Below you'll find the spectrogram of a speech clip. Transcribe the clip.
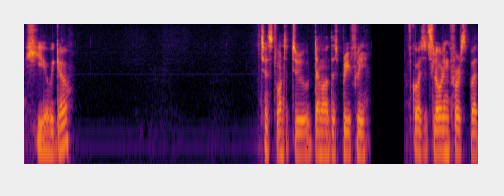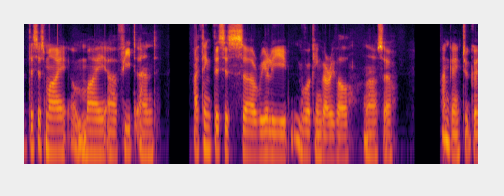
here we go. Just wanted to demo this briefly. Of course, it's loading first, but this is my my uh, feed, and I think this is uh, really working very well. So I'm going to go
